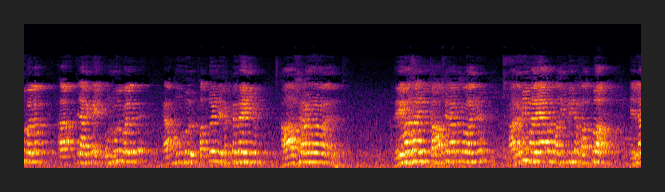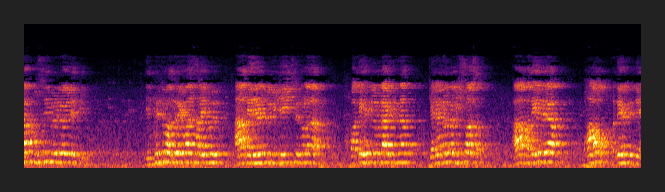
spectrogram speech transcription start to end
കൊല്ലം കൊല്ലത്തെ മുമ്പ് ഫത്വയുടെ പറയുന്നത് അറബി മലയാളം പതിപ്പിന്റെ ഫത്വ എല്ലാ മുസ്ലിം വീടുകളിലെത്തി. എന്നിട്ടും അബ്ദുറഹ്മാൻ സാഹിബ് ആ തെരഞ്ഞെടുപ്പിൽ വിജയിച്ചു എന്നുള്ളതാണ്. അപ്പൊ അദ്ദേഹത്തിൽ ഉണ്ടായിരുന്ന ജനങ്ങളുടെ വിശ്വാസം ആ മതേതര ഭാവം അദ്ദേഹത്തിന്റെ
